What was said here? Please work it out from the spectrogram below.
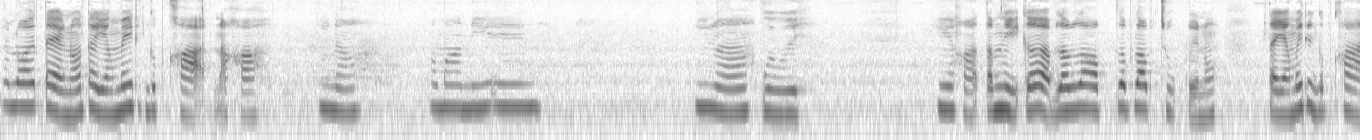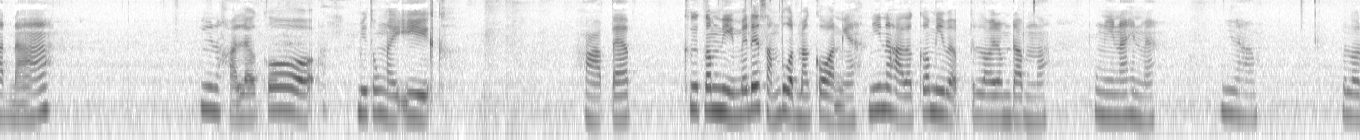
เป็นรอยแตกเนาะแต่ยังไม่ถึงกับขาดนะคะ นี่นะ ประมาณนี้เอง นี่นะ อุ้ยๆนี่ค่ะตำหนิก็แบบรอบๆรอบๆจุกเลยเนาะแต่ยังไม่ถึงกับขาดนะ นี่นะคะ แล้วก็มีตรงไหนอีก หาแป๊บ คือตำหนิไม่ได้สำรวจมาก่อนไง นี่นะคะ แล้วก็มีแบบเป็นรอยดำๆนะ ตรงนี้นะเห็นไหม นี่นะคะเป็นรอย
